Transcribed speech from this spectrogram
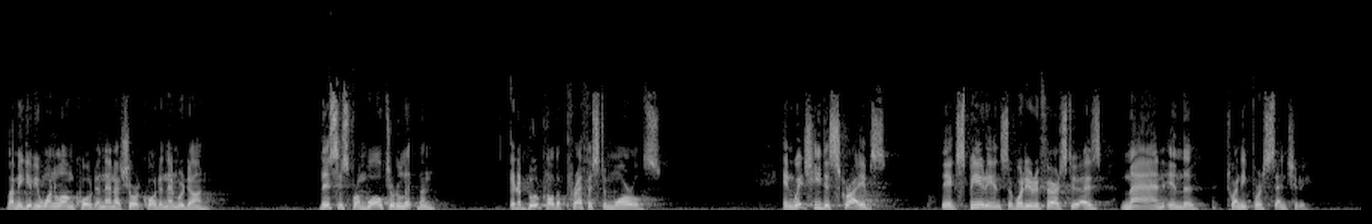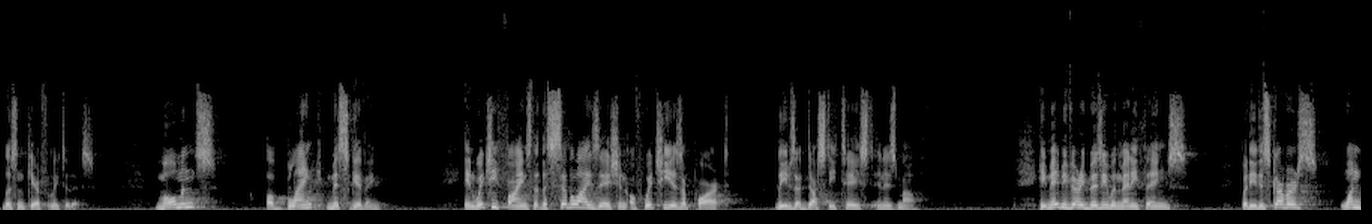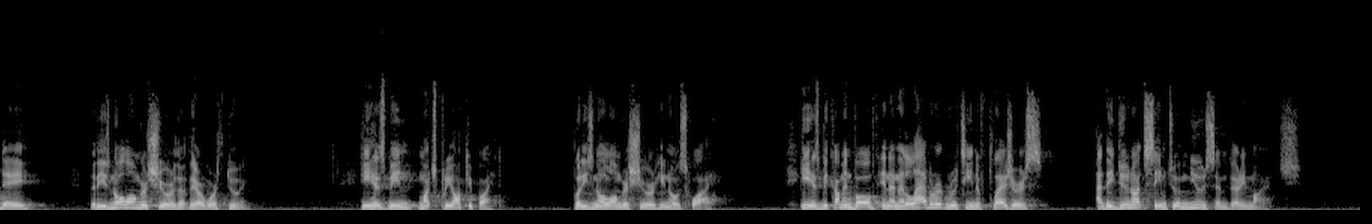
Let me give you one long quote and then a short quote and then we're done. This is from Walter Lippmann in a book called A Preface to Morals in which he describes the experience of what he refers to as man in the 21st century. Listen carefully to this. Moments of blank misgiving in which he finds that the civilization of which he is a part leaves a dusty taste in his mouth. He may be very busy with many things, but he discovers one day that he is no longer sure that they are worth doing. He has been much preoccupied, but he's no longer sure he knows why. He has become involved in an elaborate routine of pleasures, and they do not seem to amuse him very much.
